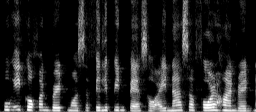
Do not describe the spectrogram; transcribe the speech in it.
kung i-convert mo sa Philippine peso ay nasa 495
